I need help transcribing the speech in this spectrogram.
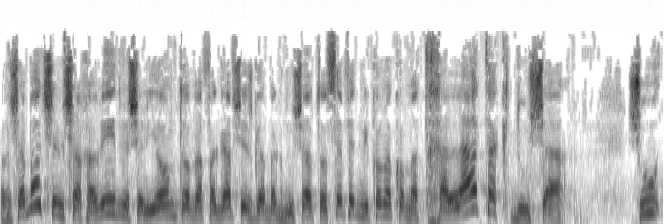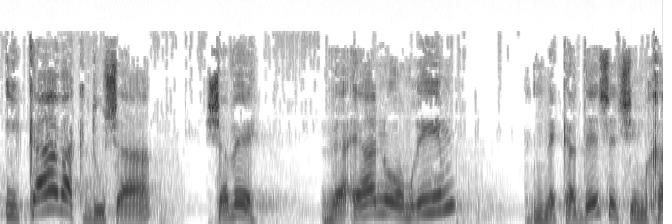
אבל שבת של שחרית ושל יום טוב, אף אגב שיש גם בקדושה, תוספת מכל מקום, התחלת הקדושה, שהוא עיקר הקדושה, שווה. ואנו אומרים, נקדש את שמך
